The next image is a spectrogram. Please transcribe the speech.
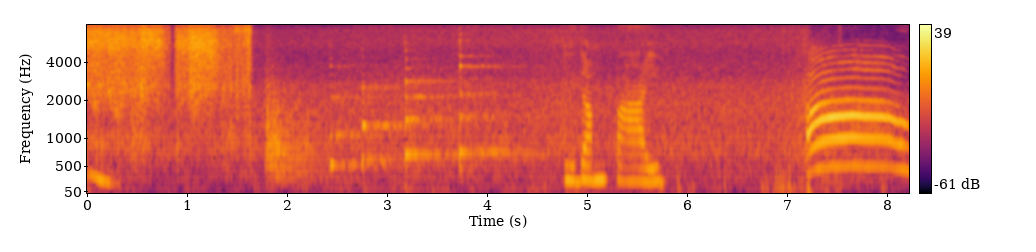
อืมอีดำตาย อ้าว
